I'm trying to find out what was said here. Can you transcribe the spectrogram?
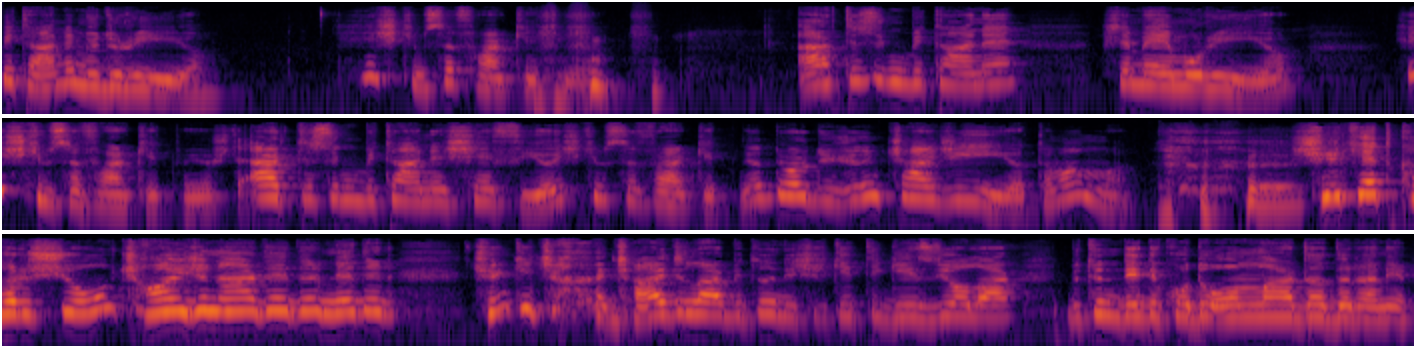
bir tane müdürü yiyor. Hiç kimse fark etmiyor. Ertesi gün bir tane işte memuru yiyor. Hiç kimse fark etmiyor. İşte ertesi gün bir tane şef yiyor. Hiç kimse fark etmiyor. Dördüncü gün çaycı yiyor tamam mı? Şirket karışıyor. Oğlum çaycı nerededir nedir? Çünkü çay- çaycılar bütün hani şirketi geziyorlar. Bütün dedikodu onlardadır. Hani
